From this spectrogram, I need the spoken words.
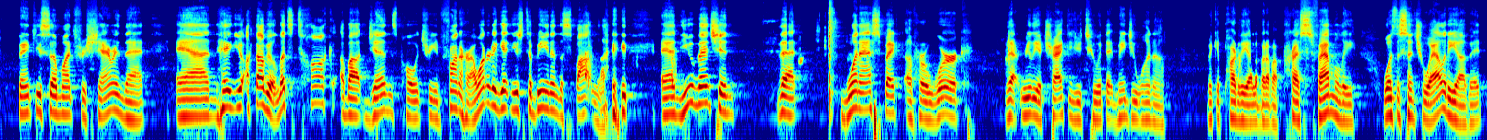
thank you so much for sharing that. And hey, you, Octavio, let's talk about Jen's poetry in front of her. I want her to get used to being in the spotlight. and you mentioned that one aspect of her work that really attracted you to it, that made you want to make it part of the Alabaraba Press family, was the sensuality of it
